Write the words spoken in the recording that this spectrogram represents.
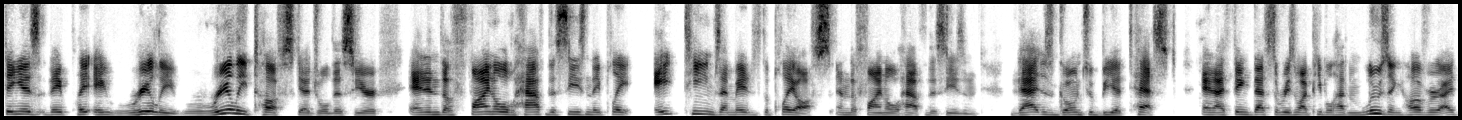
thing is they play a really really tough schedule this year and in the final half of the season they play eight teams that made it to the playoffs in the final half of the season. That is going to be a test. And I think that's the reason why people have them losing. However, I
